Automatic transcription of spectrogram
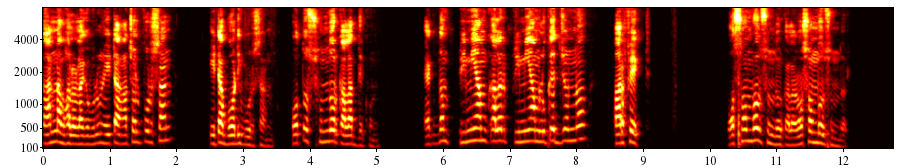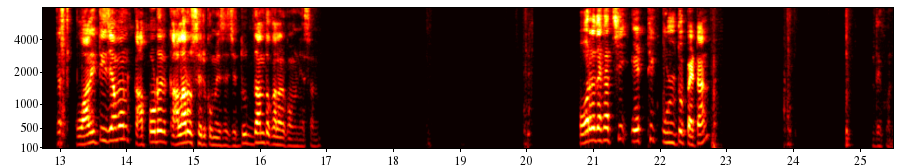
কার না ভালো লাগে বলুন? এটা আঁচল পোর্শান, এটা বডি পোর্শান। কত সুন্দর কালার দেখুন। একদম প্রিমিয়াম কালার, প্রিমিয়াম লুকের জন্য পারফেক্ট। অসম্ভব সুন্দর কালার, অসম্ভব সুন্দর। জাস্ট কোয়ালিটি যেমন, কাপড়ের কালারও সেরকম এসেছে। দুর্দান্ত কালার কম্বিনেশন। পরে দেখাচ্ছি এর ঠিক উল্টো প্যাটার্ন দেখুন।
